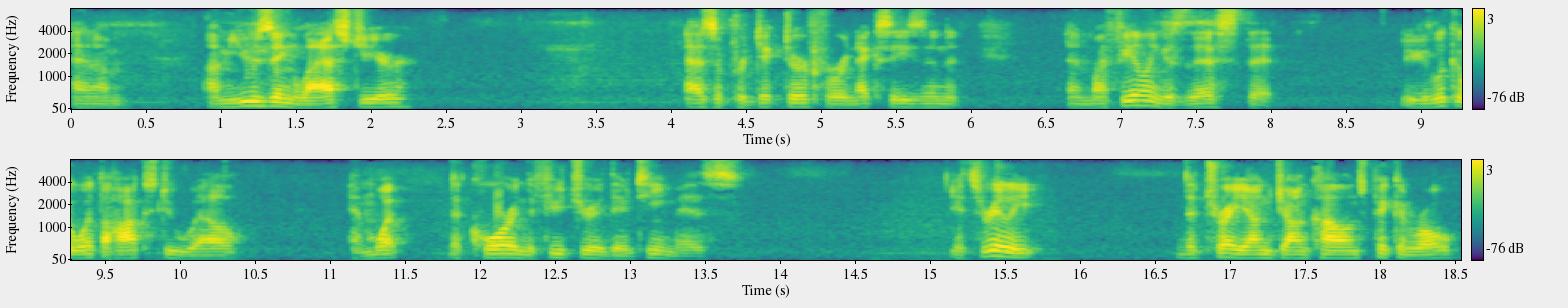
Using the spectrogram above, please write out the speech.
and I'm I'm using last year as a predictor for next season, and my feeling is this: that you look at what the Hawks do well, and what the core and the future of their team is it's really the Trae Young, John Collins pick and roll.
